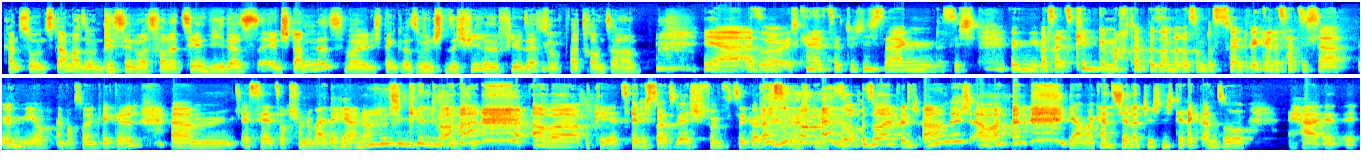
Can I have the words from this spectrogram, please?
Kannst du uns da mal so ein bisschen was von erzählen, wie das entstanden ist? Weil ich denke, das wünschen sich viele, viel Selbstvertrauen zu haben. Ja, also ich kann jetzt natürlich nicht sagen, dass ich irgendwie was als Kind gemacht habe, Besonderes, um das zu entwickeln. Das hat sich ja irgendwie auch einfach so entwickelt. Ähm, ist ja jetzt auch schon eine Weile her, ne, dass ich ein Kind war. Aber okay, jetzt rede ich so, als wäre ich 50 oder so. so. So alt bin ich auch nicht. Aber ja, man kann sich ja natürlich nicht direkt an so ja, äh,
